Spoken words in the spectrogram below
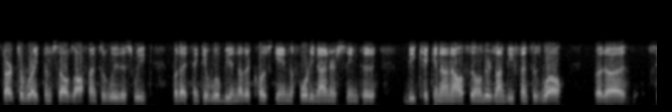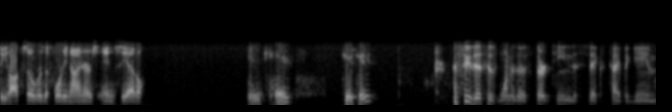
start to right themselves offensively this week. But I think it will be another close game. The 49ers seem to be kicking on all cylinders on defense as well. But uh, Seahawks over the 49ers in Seattle. Okay. JT? I see this as one of those 13 to 6 type of games.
